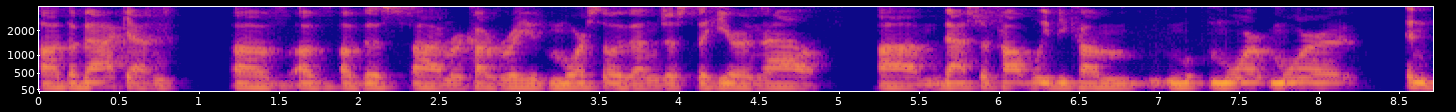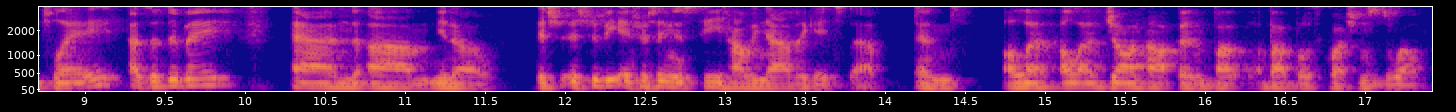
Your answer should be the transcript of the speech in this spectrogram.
uh, the back end of of, of this um, recovery more so than just the here and now. Um, that should probably become more more in play as a debate, and um, you know it, sh- it should be interesting to see how he navigates that. And I'll let I'll let Jon hop in about about both questions as well.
